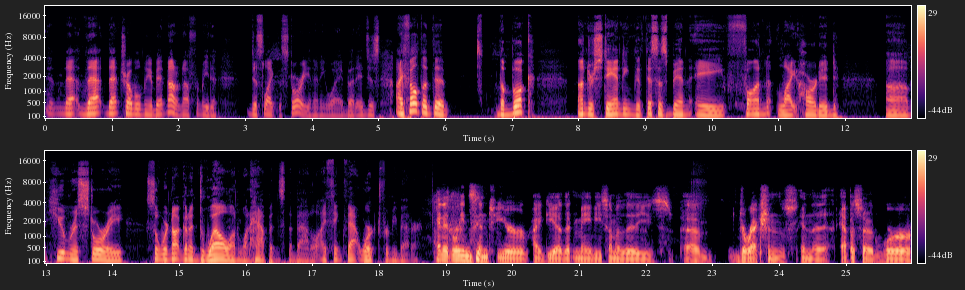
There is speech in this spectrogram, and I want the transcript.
that that that troubled me a bit. Not enough for me to dislike the story in any way, but it just I felt that the the book understanding that this has been a fun, lighthearted, um, humorous story so we're not going to dwell on what happens in the battle. I think that worked for me better. and it leans See- into your idea that maybe some of these um, directions in the episode were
